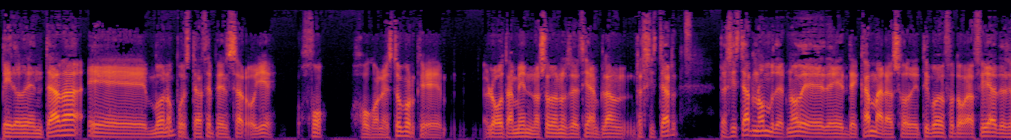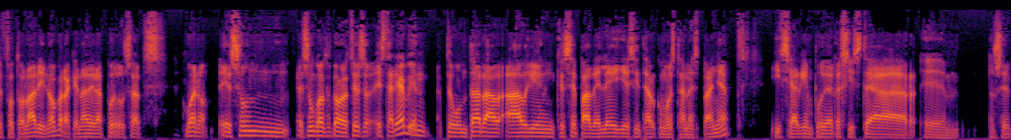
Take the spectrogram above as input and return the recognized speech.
Pero de entrada, eh, bueno, pues te hace pensar, oye, ojo, ojo con esto, porque luego también nosotros nos decían, en plan, registrar, registrar nombres, ¿no? De, de, de, cámaras o de tipo de fotografía desde Fotolari, ¿no? Para que nadie las pueda usar. Bueno, es un, es un concepto gracioso. Estaría bien preguntar a, a alguien que sepa de leyes y tal como está en España, y si alguien puede registrar, eh, no sé,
